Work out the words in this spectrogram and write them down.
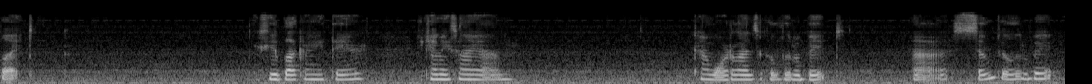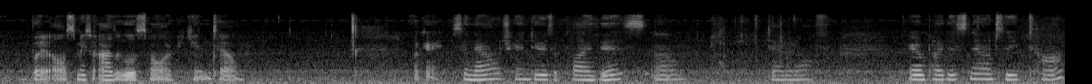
But see the black right there? It kind of makes my um, kind of water lines look a little bit uh, soaked a little bit, but it also makes my eyes look a little smaller if you can't tell. Okay, so now what you're going to do is apply this, um, dab it off. You're going to apply this now to the top.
